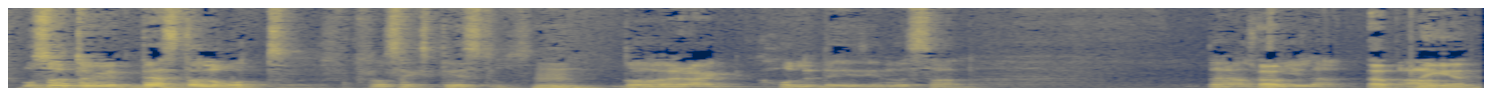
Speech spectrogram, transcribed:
Och så tog jag ut bästa låt från Sex Pistols. mm, Då har jag Holidays in the Sun. Den har jag alltid gillat. öppningen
